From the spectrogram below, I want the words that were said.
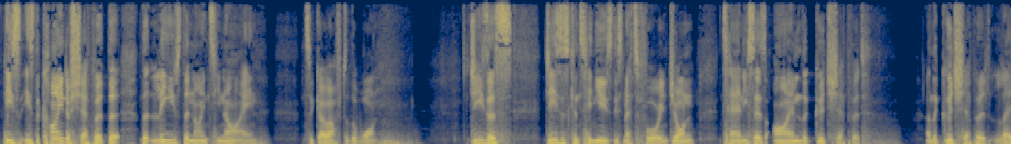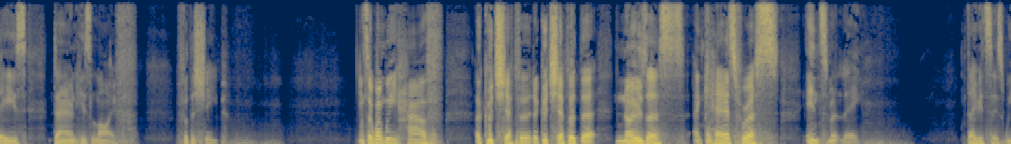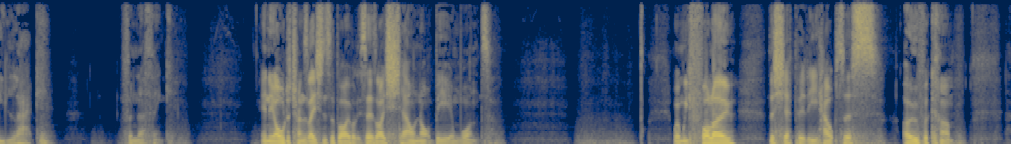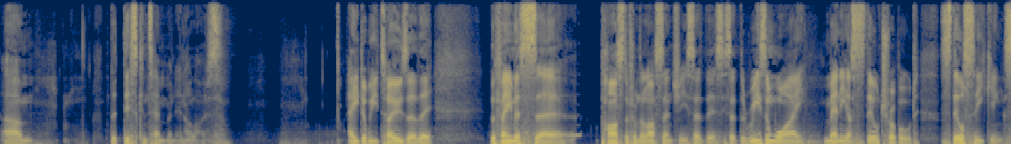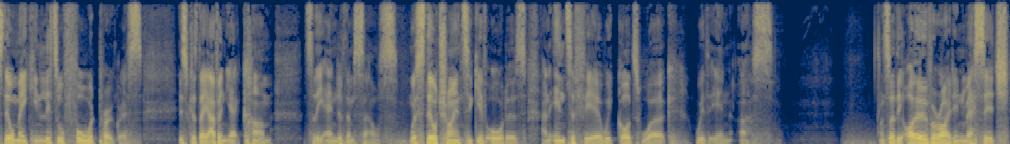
He's, he's the kind of shepherd that, that leaves the 99 to go after the one. Jesus, Jesus continues this metaphor in John 10. He says, I'm the good shepherd. And the good shepherd lays down his life for the sheep. And so when we have a good shepherd, a good shepherd that knows us and cares for us intimately, David says, We lack for nothing. In the older translations of the Bible, it says, I shall not be in want. When we follow the shepherd, he helps us overcome um, the discontentment in our lives. A.W. Tozer, the, the famous uh, pastor from the last century he said this. He said, The reason why many are still troubled, still seeking, still making little forward progress is because they haven't yet come to the end of themselves. We're still trying to give orders and interfere with God's work within us. And so the overriding message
